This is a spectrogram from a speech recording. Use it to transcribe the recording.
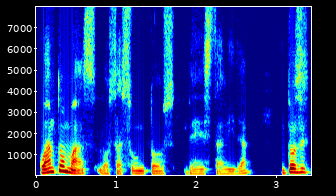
¿Cuánto más los asuntos de esta vida? Entonces,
